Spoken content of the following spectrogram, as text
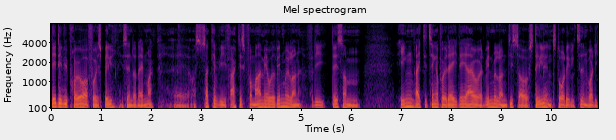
det er det, vi prøver at få i spil i Center Danmark. Øh, og så kan vi faktisk få meget mere ud af vindmøllerne, fordi det, som ingen rigtig tænker på i dag, det er jo, at vindmøllerne de står jo stille en stor del af tiden, hvor de,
